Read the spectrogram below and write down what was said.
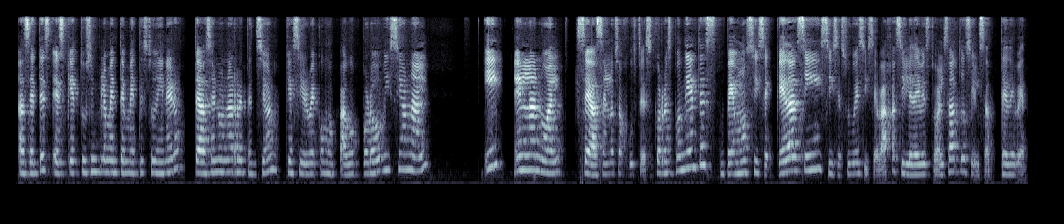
a CETES es que tú simplemente metes tu dinero, te hacen una retención que sirve como pago provisional y en la anual se hacen los ajustes correspondientes. Vemos si se queda así, si se sube, si se baja, si le debes tú al SAT o si el SAT te debe.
